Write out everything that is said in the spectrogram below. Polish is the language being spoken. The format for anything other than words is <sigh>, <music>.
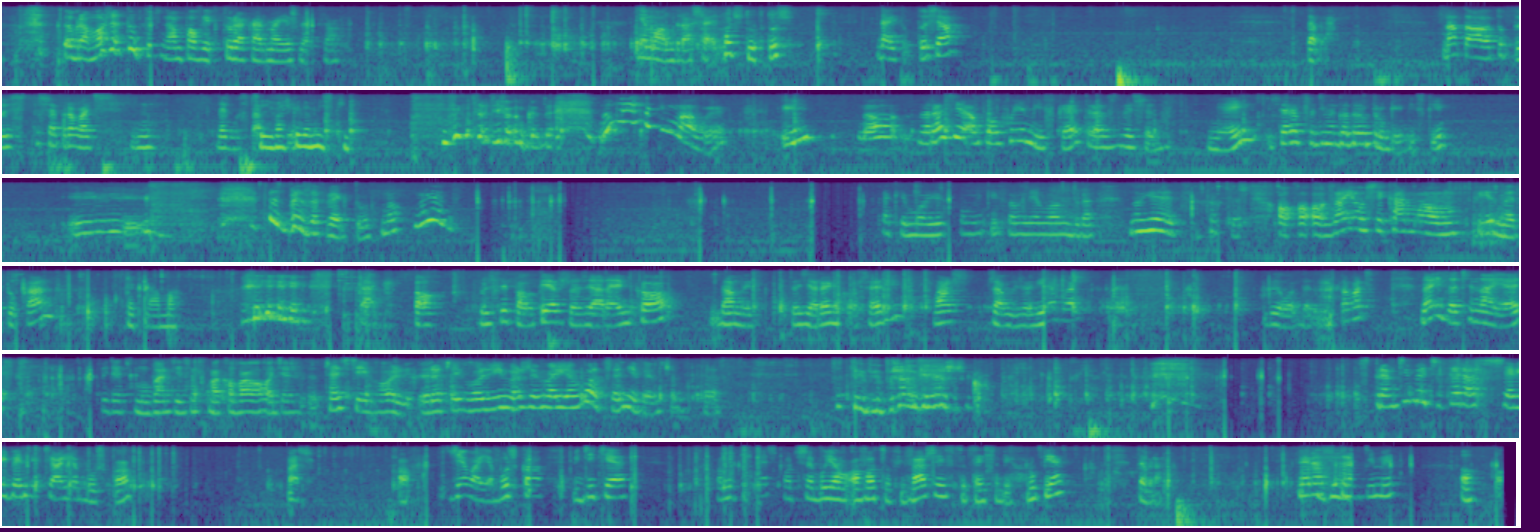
Dobra, może tu ktoś nam powie, która karma jest lepsza. Nie mądra. Chodź tu ktoś. Daj tu Tusia. Dobra. No to tu przeprowadź degustację. Czyli Waśkę do miski. <laughs> mam go. za- No jest taki mały. I no na razie opąchuję miskę, teraz wyszedł z niej i teraz wsadzimy go do drugiej miski. I... <laughs> To jest bez efektów. No, no jak Takie moje komiki są niemądre. No jedz, co chcesz? O, o, o, zajął się karmą firmy Tukan. Reklama. <laughs> tak, o, wysypał pierwsze ziarenko. Damy to ziarenko Sherry. Masz, żałuj, że jadłeś. Było degustować. No i zaczyna jeść. Widać mu bardziej zasmakowało, chociaż częściej woli, raczej woli warzywa i owoce. Nie wiem czemu teraz. Co ty wyprawiasz? Sprawdzimy, czy teraz Sherry będzie chciała jabłuszko. Masz. O, wzięła jabłuszko. Widzicie, chomiki też potrzebują owoców i warzyw. Tutaj sobie chrupie. Dobra. Teraz sprawdzimy,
